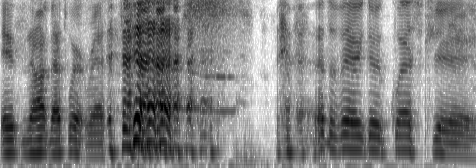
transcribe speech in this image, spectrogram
it not. That's where it rests. That's a very good question.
